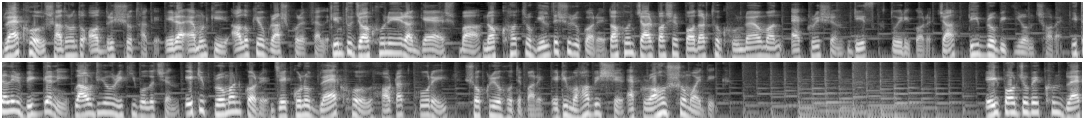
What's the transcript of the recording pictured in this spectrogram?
ব্ল্যাক হোল সাধারণত অদৃশ্য থাকে। এরা এমনকি আলোকেও গ্রাস করে ফেলে। কিন্তু যখনই এরা গ্যাস বা নক্ষত্র গিলতে শুরু করে, তখন চারপাশের পদার্থ ঘূর্ণায়মান অ্যাক্রিশন ডিস্ক তৈরি করে, যা তীব্র বিকিরণ ছড়ায়। ইতালির বিজ্ঞানী ক্লাউডিও রিকি বলেছেন, এটি প্রমাণ করে যে কোনো ব্ল্যাক হোল হঠাৎ করেই সক্রিয় হতে পারে। এটি মহাবিশ্বের এক রহস্যময় দিক। এই পর্যবেক্ষণ ব্ল্যাক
